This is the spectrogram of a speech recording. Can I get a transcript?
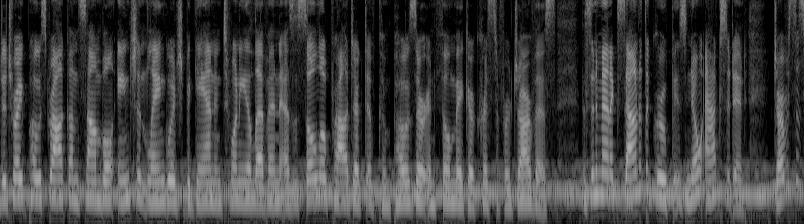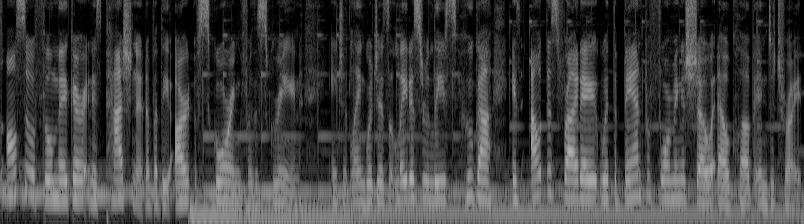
Detroit post rock ensemble Ancient Language began in 2011 as a solo project of composer and filmmaker Christopher Jarvis. The cinematic sound of the group is no accident. Jarvis is also a filmmaker and is passionate about the art of scoring for the screen. Ancient Language's latest release, Hygge, is out this Friday with the band performing a show at El Club in Detroit.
